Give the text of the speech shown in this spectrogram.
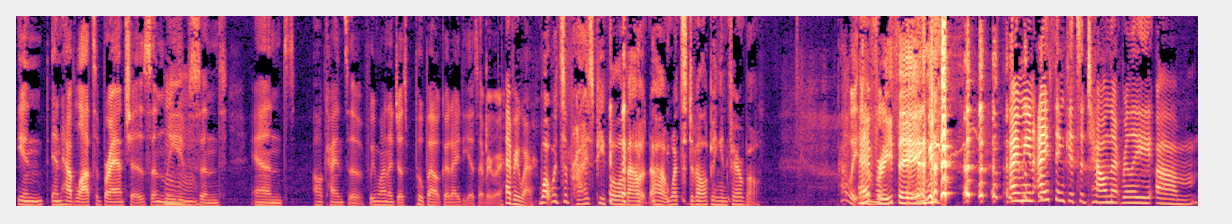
in and have lots of branches and leaves and and all kinds of we want to just poop out good ideas everywhere Everywhere. What would surprise people about uh, what's developing in Faribault? probably Everything. everything, I mean, I think it's a town that really um,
